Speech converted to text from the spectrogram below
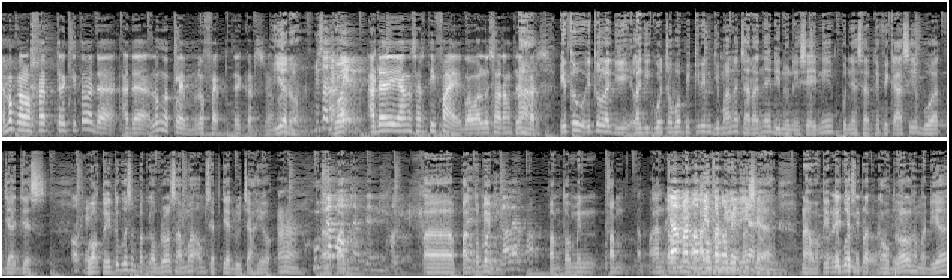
Emang kalau vape trick itu ada ada lu ngeklaim lu vape trickers memang? Iya dong. Bisa Gua- diklaim. Ada yang certify bahwa lu seorang Nah, trickers. itu itu lagi lagi gue coba pikirin gimana caranya di Indonesia ini punya sertifikasi buat judges. Oke. Waktu itu gue sempat ngobrol sama Om Septian Dwi Cahyo, Ah. Siapa pam- Om Septian nih? eh, pantomim, Eh, galer, pantomin, pam, apa? Pantomim, Ya, pantomim, pantomim, Indonesia. iya. Nah waktu itu gue sempat ngobrol sama dia.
